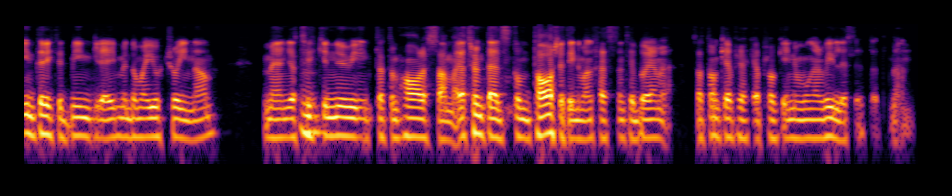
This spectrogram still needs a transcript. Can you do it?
Inte riktigt min grej, men de har gjort så innan. Men jag tycker nu inte att de har samma, jag tror inte ens de tar sig till innebandyfesten till att börja med. Så att de kan försöka plocka in hur många de vill i slutet, men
